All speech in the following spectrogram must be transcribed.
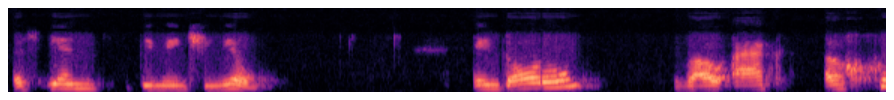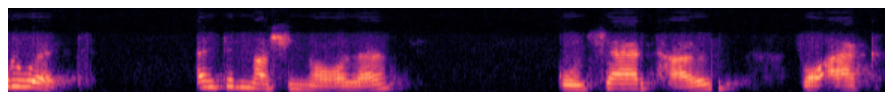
is eendimensioneel. En daarom wou ek 'n groot internasionale konsert hou waar ek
